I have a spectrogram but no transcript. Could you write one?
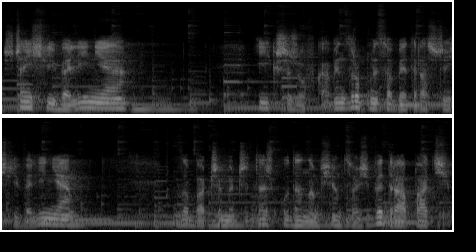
szczęśliwe linie i krzyżówka. Więc zróbmy sobie teraz szczęśliwe linie. Zobaczymy, czy też uda nam się coś wydrapać.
